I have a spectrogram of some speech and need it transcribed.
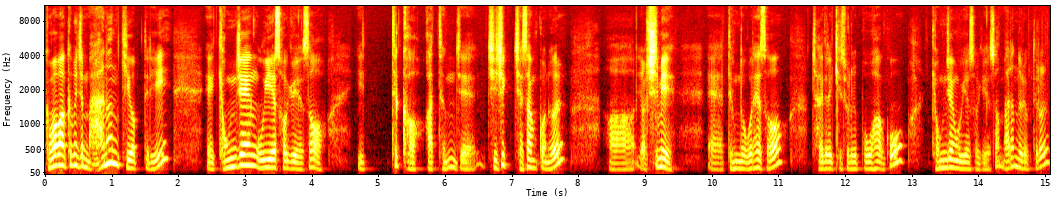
그만큼 이제 많은 기업들이 경쟁 우위에 서기 위해서 이 특허 같은 이제 지식 재산권을 어, 열심히 등록을 해서 자기들의 기술을 보호하고 경쟁 우위에 서기 위해서 많은 노력들을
